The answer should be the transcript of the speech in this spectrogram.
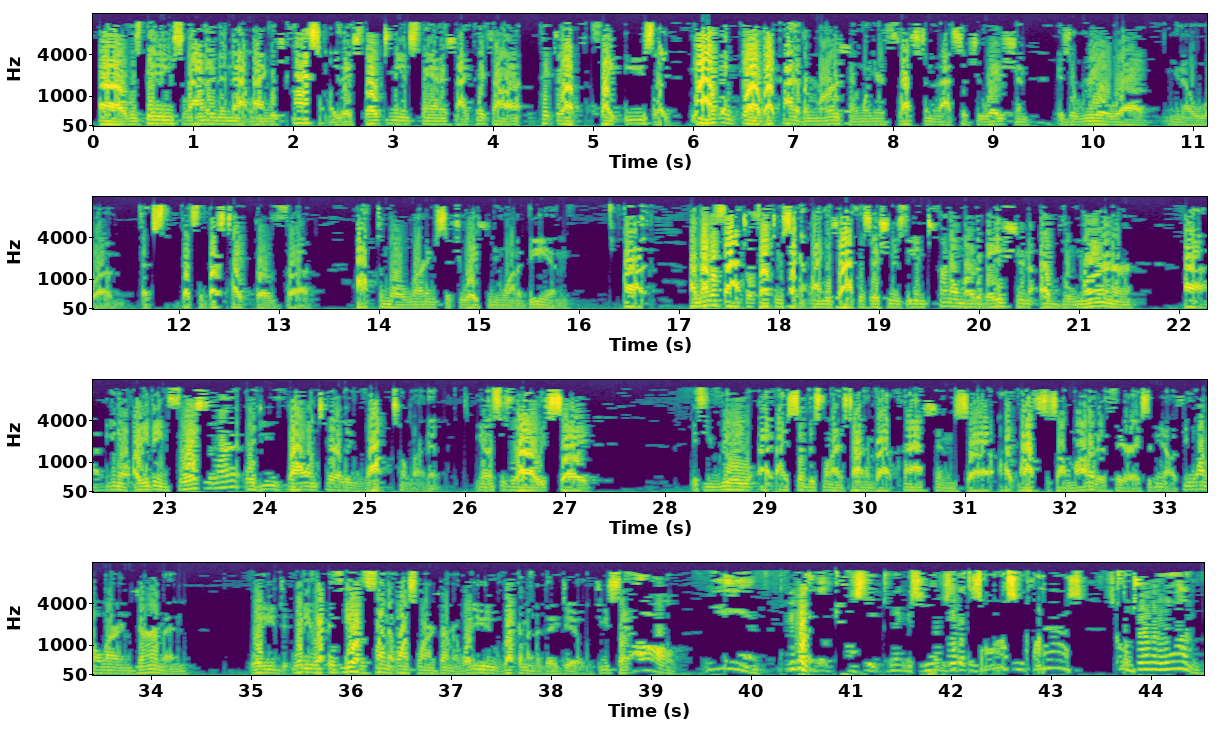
uh, was being surrounded in that language constantly. They spoke to me in Spanish, and I picked, on, picked it up quite easily. Yeah, I think uh, that kind of immersion when you're thrust into that situation is a real, uh, you know, uh, that's that's the best type of uh, optimal learning situation you want to be in. Uh, another factor affecting second language acquisition is the internal motivation of the learner. you know, are you being forced to learn it, or do you voluntarily want to learn it? You know, this is why I always say if you really, I, I, said this when I was talking about Krashen's uh, hypothesis on monitor theory. I said, you know, if you want to learn German, what do you do? What do you? If you have a friend that wants to learn German, what do you recommend that they do? Do you say, oh, man, you gotta go to Cal State Davis. You have to this awesome class. It's called German 1.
